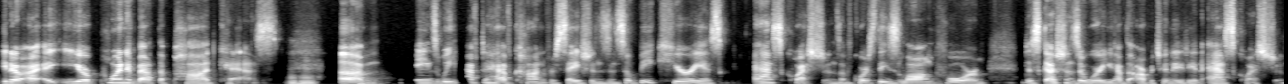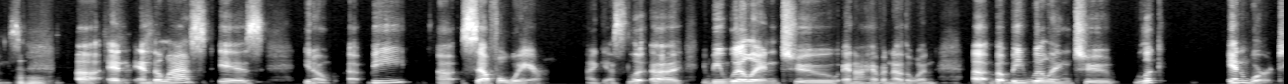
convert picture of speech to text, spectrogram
You know, I, your point about the podcast mm-hmm. um, means we have to have conversations. And so be curious, ask questions. Of course, these long form discussions are where you have the opportunity to ask questions. Mm-hmm. Uh, and, and the last is, you know, uh, be uh, self aware I guess. Uh, be willing to, and I have another one, uh, but be willing to look inward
